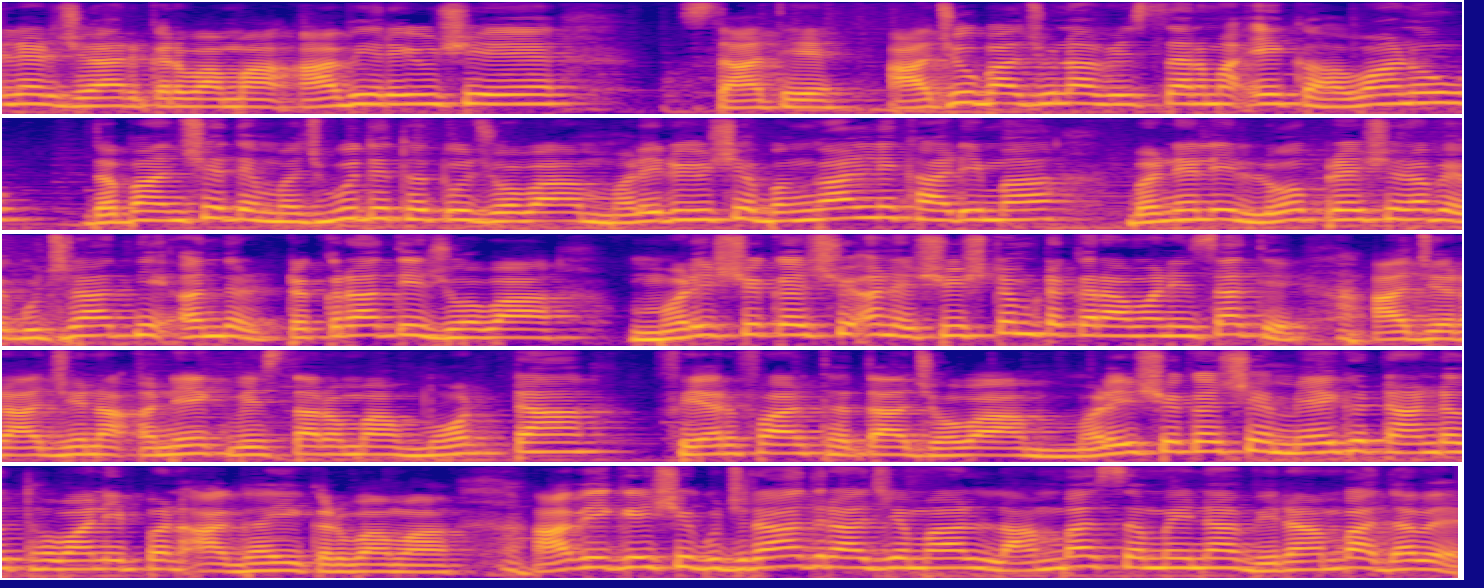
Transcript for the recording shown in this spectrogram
એલર્ટ જાહેર કરવામાં આવી રહ્યું છે. સાથે આજુબાજુના વિસ્તારમાં એક હવાનું દબાણ છે તે મજબૂત થતું જોવા મળી રહ્યું છે. બંગાળની ખાડીમાં બનેલી લો પ્રેશર હવે ગુજરાતની અંદર ટકરાતી જોવા મળી શકે છે અને સિસ્ટમ ટકરાવવાની સાથે આજે રાજ્યના અનેક વિસ્તારોમાં મોટા ફેરફાર થતા જોવા મળી શકે છે. મેઘ તાંડવ થવાની પણ આગાહી કરવામાં આવી ગઈ છે. ગુજરાત રાજ્યમાં લાંબા સમયના વિરામ બાદ હવે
